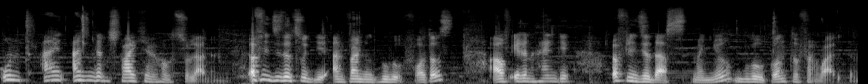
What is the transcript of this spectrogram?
und einen anderen Speicher hochzuladen. Öffnen Sie dazu die Anwendung Google Fotos auf Ihrem Handy, öffnen Sie das Menü Google Konto verwalten.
